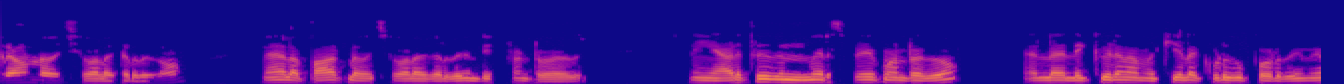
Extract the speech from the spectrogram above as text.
கிரவுண்டில் வச்சு வளர்க்குறதுக்கும் மேலே பாட்டில் வச்சு வளர்க்குறதுக்கும் டிஃப்ரெண்ட் வருது நீங்கள் அடுத்தது இந்தமாரி ஸ்ப்ரே பண்ணுறதும் இல்லை லிக்விடாக நம்ம கீழே கொடுக்க போகிறதுமே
